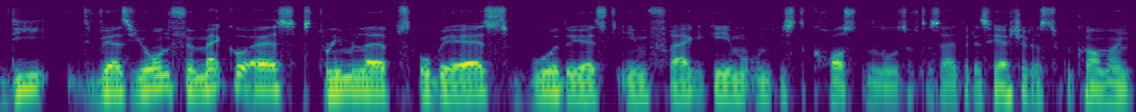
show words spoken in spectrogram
Die Version für macOS, Streamlabs, OBS wurde jetzt eben freigegeben und ist kostenlos auf der Seite des Herstellers zu bekommen.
